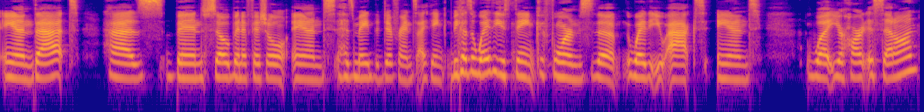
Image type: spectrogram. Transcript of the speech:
And that has been so beneficial and has made the difference, I think, because the way that you think forms the way that you act and what your heart is set on.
